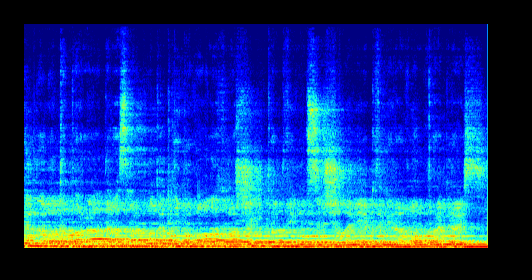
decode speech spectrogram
каменного топора до разработок небывалых машин продвинулся человек в мировом прогрессе.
